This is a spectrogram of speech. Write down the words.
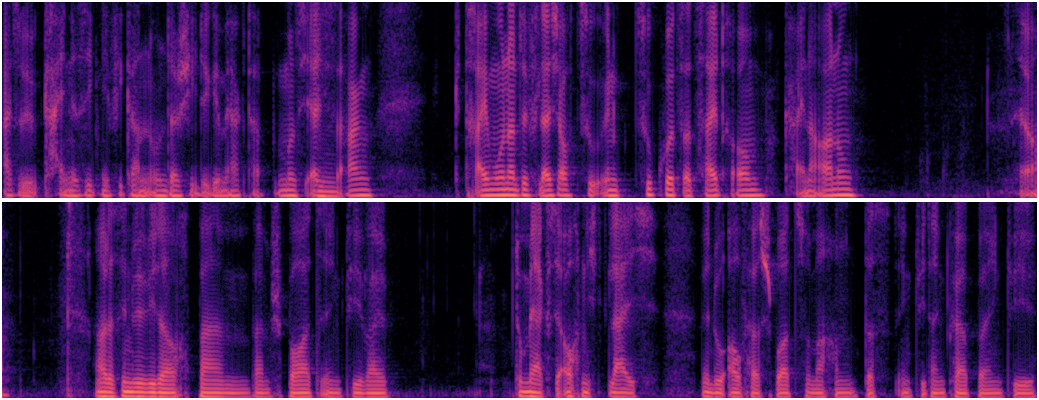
also keine signifikanten Unterschiede gemerkt habe, muss ich ehrlich mhm. sagen. Drei Monate vielleicht auch zu, in zu kurzer Zeitraum, keine Ahnung. Ja. Aber da sind wir wieder auch beim, beim Sport irgendwie, weil du merkst ja auch nicht gleich, wenn du aufhörst, Sport zu machen, dass irgendwie dein Körper irgendwie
